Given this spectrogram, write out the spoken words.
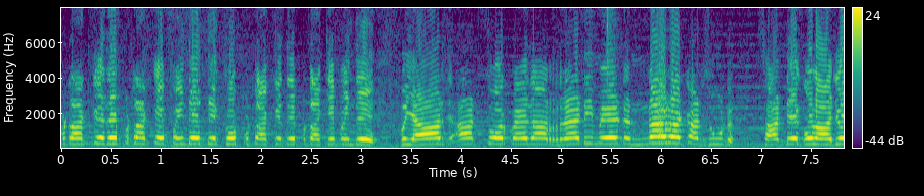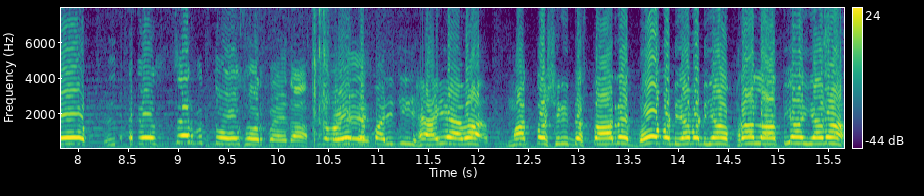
ਪਟਾਕੇ ਦੇ ਪਟਾਕੇ ਪੈਂਦੇ। ਦੇਖੋ ਪਟਾਕੇ ਦੇ ਪਟਾਕੇ ਪੈਂਦੇ। ਬਾਜ਼ਾਰ 'ਚ 800 ਰੁਪਏ ਦਾ ਰੈਡੀਮੇਡ ਨਾਰਾ ਕੱਟ ਸੂਟ। ਸਾਡੇ ਕੋਲ ਆ ਜਾਓ। ਲੈ ਜਾਓ ਸਿਰਫ 200 ਰੁਪਏ ਦਾ। ਇਹ ਤੇ ਭਾਜੀ ਚੀਜ਼ ਹੈ ਹੀ ਹੈ ਵਾ। ਮਾਤੋ ਸ਼੍ਰੀ ਦਸਤਾਰ ਨੇ ਬਹੁਤ ਵੱਡੀਆਂ ਵੱਡੀਆਂ ਆਫਰਾਂ ਲਾਤੀਆਂ ਹੋਈਆਂ ਵਾ।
